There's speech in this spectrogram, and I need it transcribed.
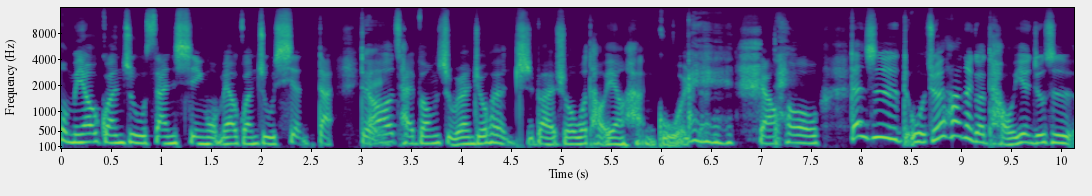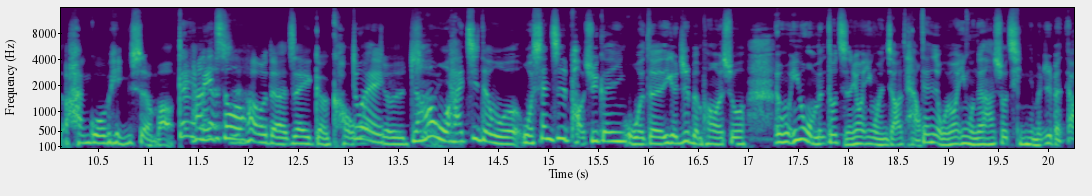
我们要关注三星，我们要关注现代。”然后采访主任就会很直白说：“我讨厌韩国人。”然后，但是我觉得他那个讨厌就是韩国凭什么？对，没错。后的这个口味就是。然后我还记得，我我甚至跑去跟我的一个日本朋友说，因为我们都只能用英文交谈，但是我用英文跟他说：“请你们日本要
